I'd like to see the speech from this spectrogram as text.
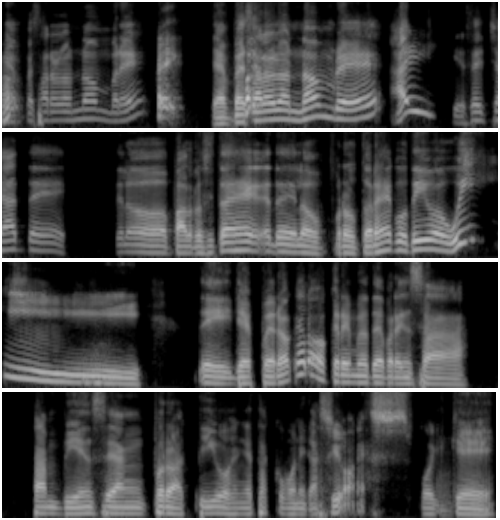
ya empezaron los nombres. Ya empezaron los nombres. Ay, ese chat de, de los patrocitos de, los productores ejecutivos. Uy. Eh, yo espero que los gremios de prensa también sean proactivos en estas comunicaciones, porque,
